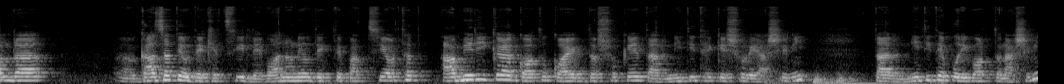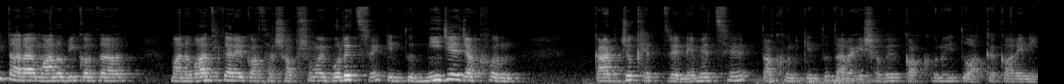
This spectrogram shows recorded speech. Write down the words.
আমরা গাজাতেও দেখেছি, লেবাননেও দেখতে পাচ্ছি। অর্থাৎ আমেরিকা গত কয়েক দশকে তার নীতি থেকে সরে আসেনি, তার নীতিতে পরিবর্তন আসেনি। তারা মানবিকতা, মানবাধিকারের কথা সবসময় বলেছে, কিন্তু নিজে যখন কার্যক্ষেত্রে নেমেছে, তখন কিন্তু তারা এসবের কখনোই তোয়াক্কা করেনি।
